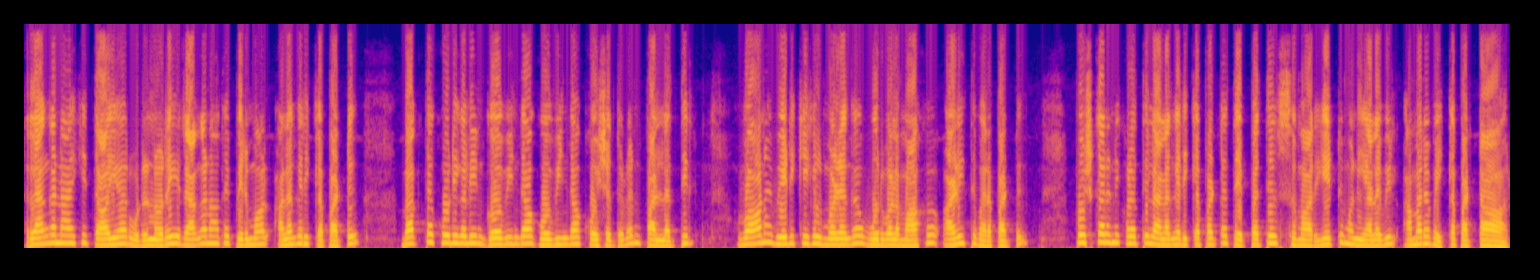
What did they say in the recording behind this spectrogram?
ரங்கநாயகி தாயார் உடனுரை ரங்கநாத பெருமாள் அலங்கரிக்கப்பட்டு பக்த கோடிகளின் கோவிந்தா கோவிந்தா கோஷத்துடன் பள்ளத்தில் வான வேடிக்கைகள் முழங்க ஊர்வலமாக அழைத்து வரப்பட்டு புஷ்கரணி குளத்தில் அலங்கரிக்கப்பட்ட தெப்பத்தில் சுமார் எட்டு மணி அளவில் அமர வைக்கப்பட்டார்.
